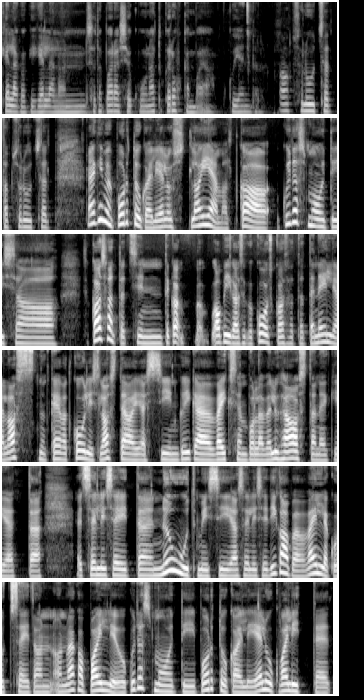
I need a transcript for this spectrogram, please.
kellegagi, kellel on seda parasjagu natuke rohkem vaja kui endal. absoluutselt, absoluutselt. räägime Portugali elust laiemalt ka, kuidasmoodi sa, kasvatad siin, te ka abikaasaga koos kasvatate nelja last, nad käivad koolis, lasteaias siin, kõige väiksem pole veel üheaastanegi, et et selliseid nõudmisi ja selliseid igapäeva väljakutseid on, on väga palju, kuidasmoodi Portugali elukvaliteet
